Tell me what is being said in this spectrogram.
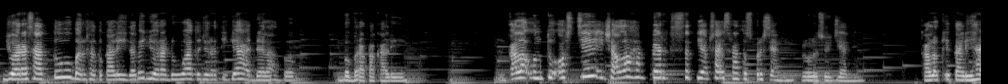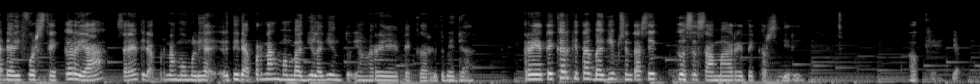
juara satu baru satu kali, tapi juara dua atau juara tiga adalah be beberapa kali. Kalau untuk OSCE, insya Allah hampir setiap saya 100% lulus ujiannya. Kalau kita lihat dari first taker ya, saya tidak pernah mau melihat, eh, tidak pernah membagi lagi untuk yang retaker itu beda. Retaker kita bagi presentasi ke sesama retaker sendiri. Oke, okay, ya.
